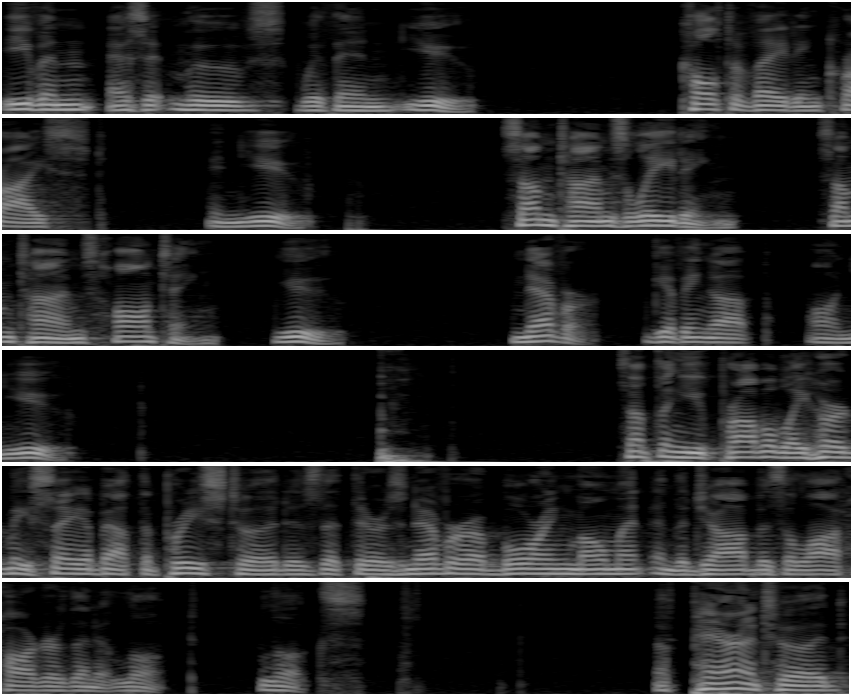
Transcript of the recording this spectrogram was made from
even as it moves within you, cultivating Christ in you, sometimes leading, sometimes haunting you, never giving up on you. Something you've probably heard me say about the priesthood is that there is never a boring moment and the job is a lot harder than it looked, looks. Of parenthood,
